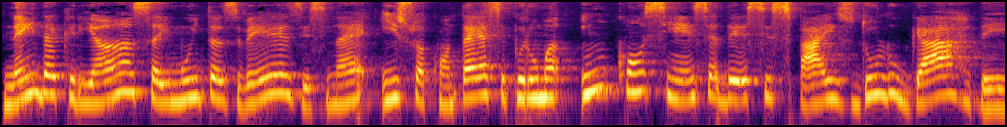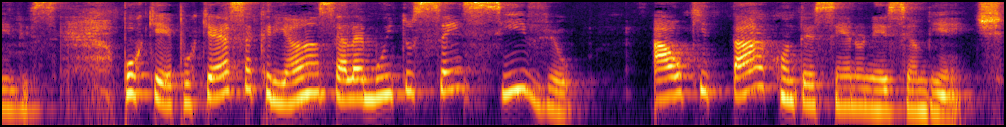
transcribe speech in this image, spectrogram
Nem da criança, e muitas vezes, né, isso acontece por uma inconsciência desses pais do lugar deles. Por quê? Porque essa criança, ela é muito sensível ao que está acontecendo nesse ambiente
